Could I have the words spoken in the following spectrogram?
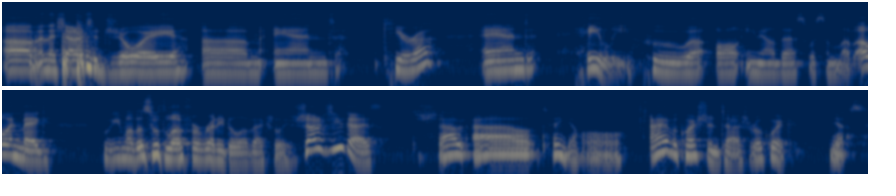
Um, and then shout out to Joy um, and Kira and Haley, who uh, all emailed us with some love. Oh, and Meg, who emailed us with love for Ready to Love. Actually, shout out to you guys. Shout out to y'all. I have a question, Tash, real quick. Yes.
